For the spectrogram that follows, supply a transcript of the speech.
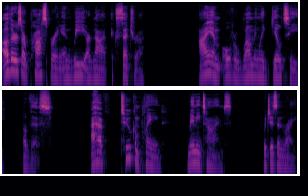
Others are prospering and we are not, etc. I am overwhelmingly guilty of this. I have too complained many times, which isn't right.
